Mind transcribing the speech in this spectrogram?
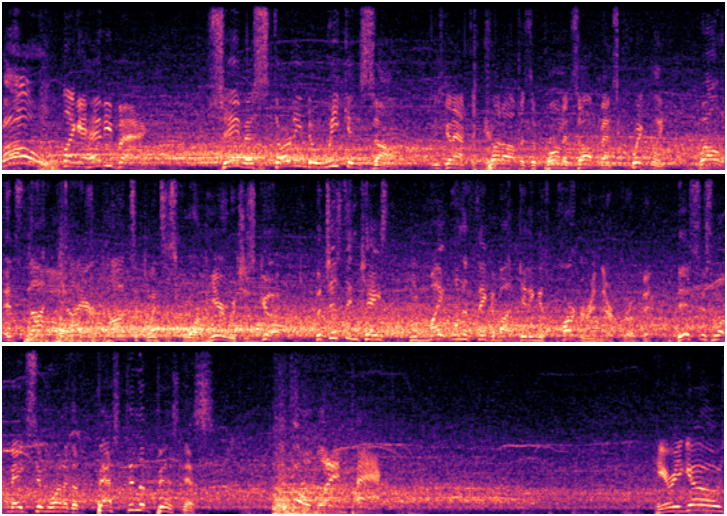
Oh, like a heavy bag. Sheamus starting to weaken some. He's going to have to cut off his opponent's offense quickly. Well, it's not dire consequences for him here, which is good. But just in case, he might want to think about getting his partner in there for a bit. This is what makes him one of the best in the business. Full impact. Here he goes.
